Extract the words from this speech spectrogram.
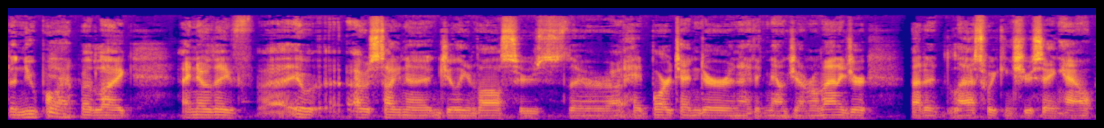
the new part. Yeah. But like, I know they've. Uh, it, I was talking to Jillian Vose, who's their uh, head bartender, and I think now general manager, about it last week, and she was saying how.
